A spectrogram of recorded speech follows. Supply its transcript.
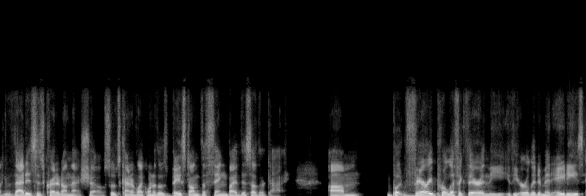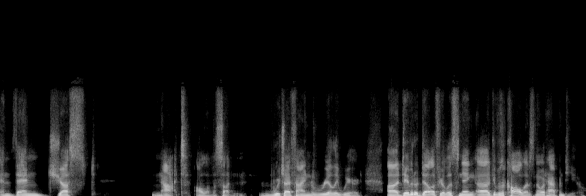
Like that is his credit on that show. So it's kind of like one of those based on the thing by this other guy. Um, but very prolific there in the the early to mid 80s, and then just not all of a sudden, which I find really weird. Uh, David Odell, if you're listening, uh, give us a call. Let us know what happened to you.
